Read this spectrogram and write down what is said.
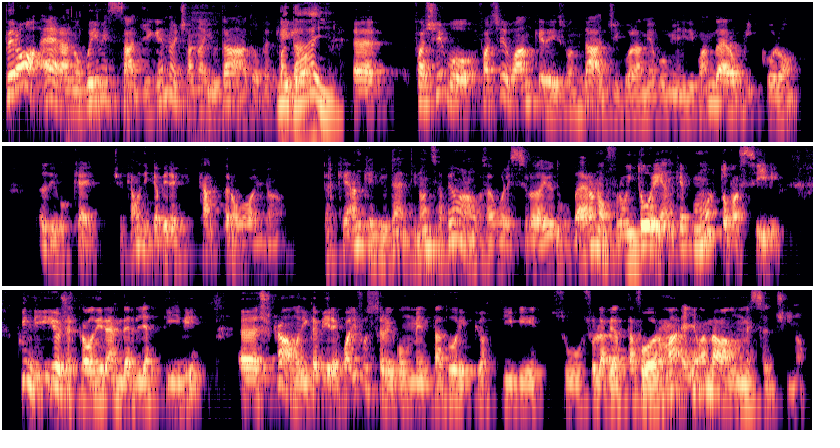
Però erano quei messaggi che noi ci hanno aiutato. Perché Ma io, dai! Eh, facevo, facevo anche dei sondaggi con la mia community. Quando ero piccolo, io dico, ok, cerchiamo di capire che cappero vogliono perché anche gli utenti non sapevano cosa volessero da YouTube, erano fruitori anche molto passivi. Quindi io cercavo di renderli attivi, eh, cercavamo di capire quali fossero i commentatori più attivi su, sulla piattaforma e gli mandavamo un messaggino.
